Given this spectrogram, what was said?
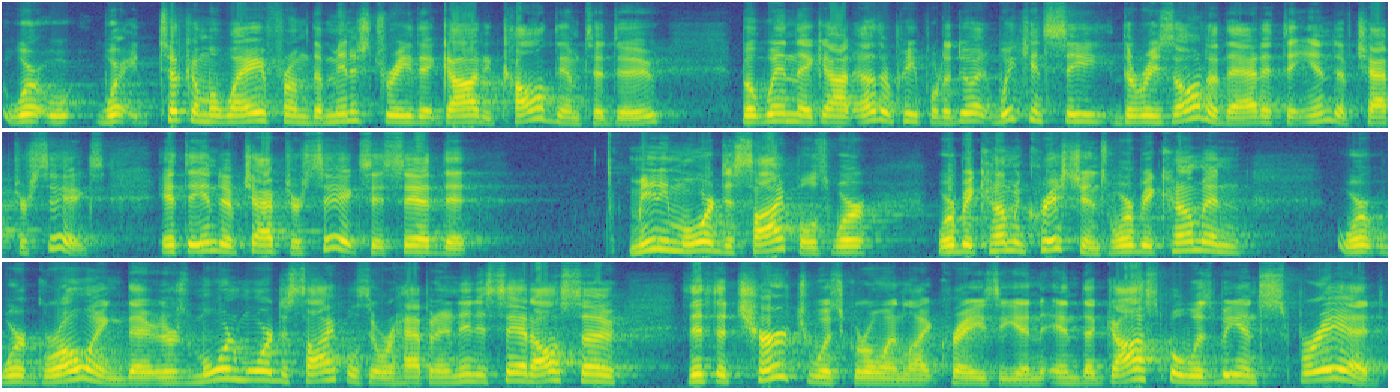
were, were, took them away from the ministry that God had called them to do. But when they got other people to do it, we can see the result of that at the end of chapter 6. At the end of chapter 6, it said that many more disciples were, were becoming Christians, were becoming, were, were growing. There's more and more disciples that were happening. And then it said also that the church was growing like crazy and, and the gospel was being spread.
